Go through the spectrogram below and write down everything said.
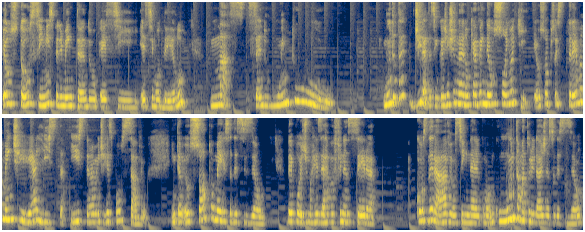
eu estou sim experimentando esse, esse modelo, mas sendo muito muito até direta, assim, porque a gente né, não quer vender o sonho aqui. Eu sou uma pessoa extremamente realista e extremamente responsável. Então, eu só tomei essa decisão depois de uma reserva financeira considerável, assim, né, com, com muita maturidade nessa decisão.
